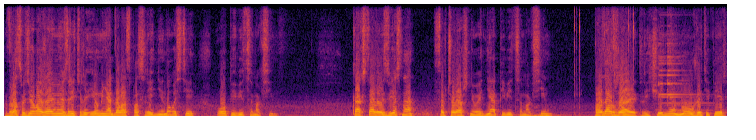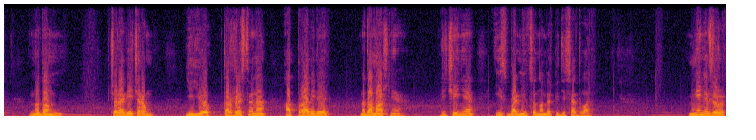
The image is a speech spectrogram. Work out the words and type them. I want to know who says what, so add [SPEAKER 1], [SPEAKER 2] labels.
[SPEAKER 1] Здравствуйте, уважаемые зрители! И у меня для вас последние новости о певице Максим. Как стало известно, со вчерашнего дня певица Максим продолжает лечение, но уже теперь на дому. Вчера вечером ее торжественно отправили на домашнее лечение из больницы номер 52. Менеджер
